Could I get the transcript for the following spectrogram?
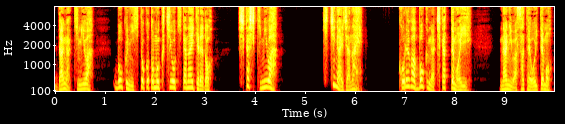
だが君は、僕に一言も口を聞かないけれど、しかし君は、気違いじゃない。これは僕が誓ってもいい。何はさておいても、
